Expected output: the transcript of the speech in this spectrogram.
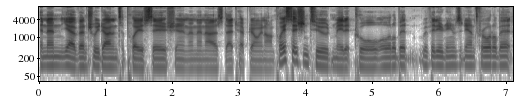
and then yeah, eventually got into PlayStation, and then as that kept going on, PlayStation Two made it cool a little bit with video games again for a little bit.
